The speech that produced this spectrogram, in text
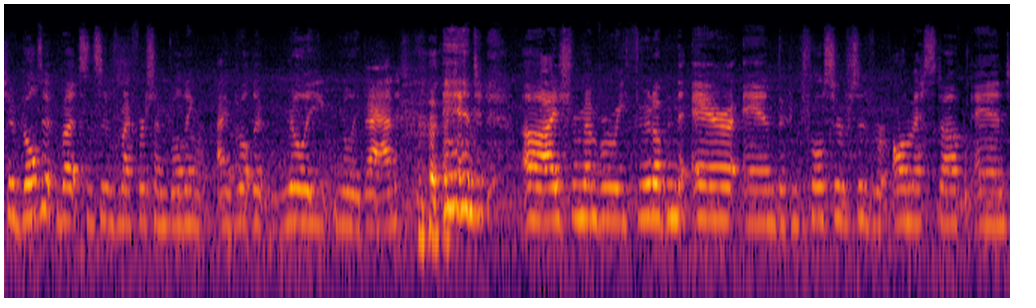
So we built it, but since it was my first time building, I built it really, really bad. and uh, I just remember we threw it up in the air, and the control surfaces were all messed up, and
